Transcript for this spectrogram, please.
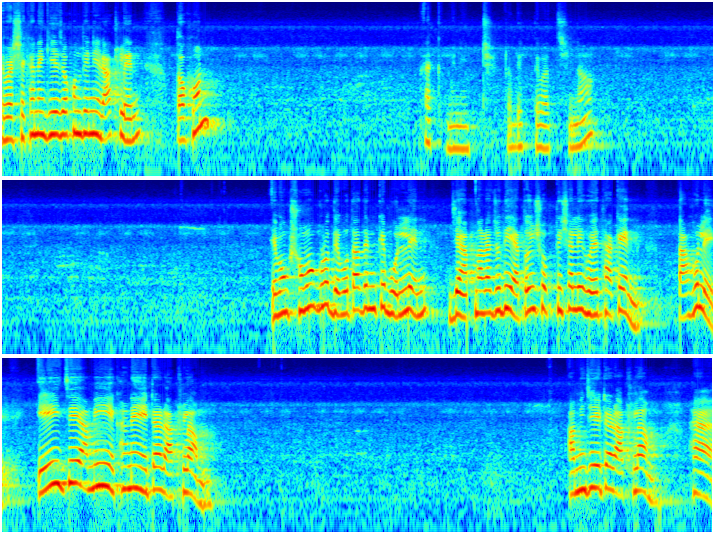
এবার সেখানে গিয়ে যখন তিনি রাখলেন, তখন এক মিনিট দেখতে পাচ্ছি না। এবং সমগ্র দেবতাদেরকে বললেন যে, আপনারা যদি এতই শক্তিশালী হয়ে থাকেন, তাহলে এই যে আমি এখানে এটা রাখলাম, আমি যে এটা রাখলাম হ্যাঁ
